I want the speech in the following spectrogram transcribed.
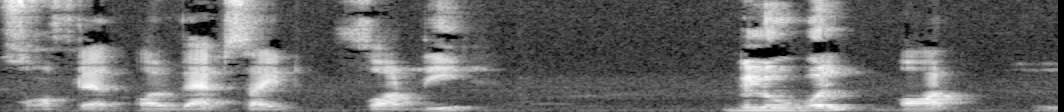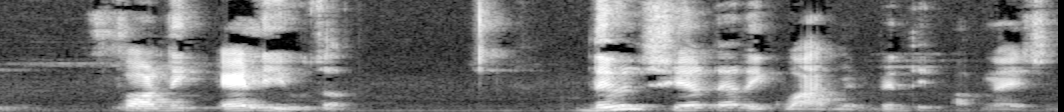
software or website for the global or for the end user, they will share their requirement with the organization.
